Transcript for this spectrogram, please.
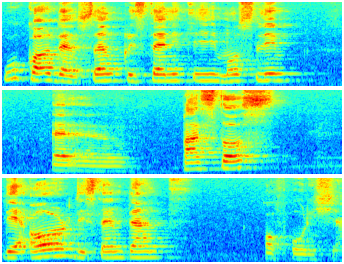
who call themselves Christianity, Muslim, uh, pastors, they are all descendants of Orisha.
